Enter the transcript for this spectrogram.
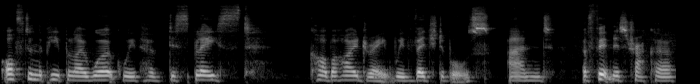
often the people I work with have displaced carbohydrate with vegetables, and a fitness tracker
